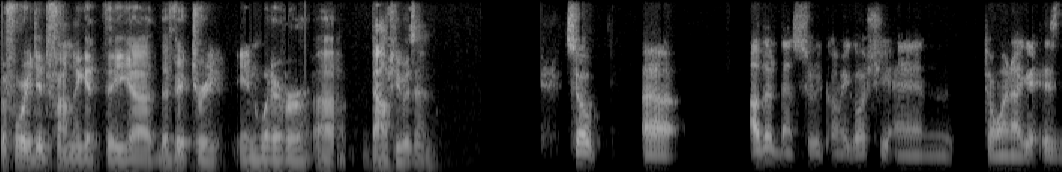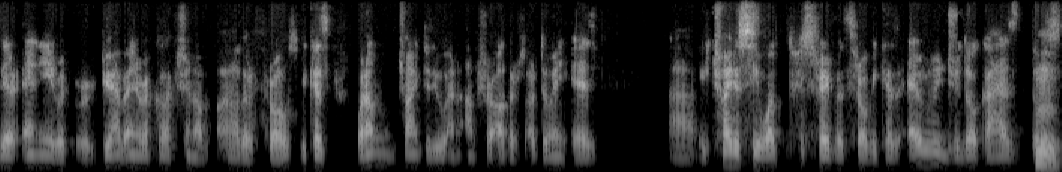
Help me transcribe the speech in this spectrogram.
before he did finally get the uh, the victory in whatever uh, bout he was in. So, uh, other than Tsurikomi Goshi and Tomoenage, is there any, do you have any recollection of other throws? Because what I'm trying to do, and I'm sure others are doing, is uh, you try to see what his favorite throw because every judoka has those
